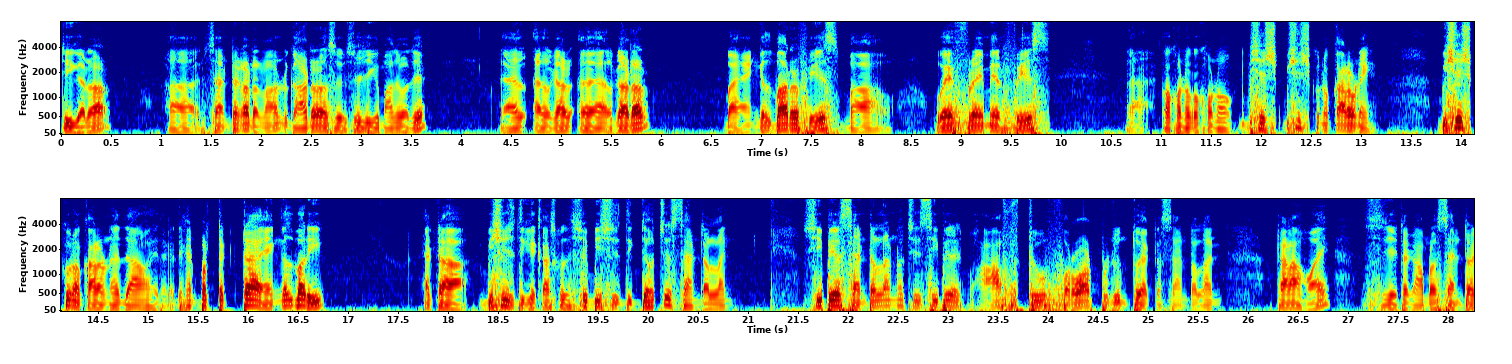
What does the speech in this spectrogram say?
টি গার্ডার সেন্টার গার্ডার না গার্ডার আছে সেদিকে মাঝে মাঝে এল গার্ডার বা অ্যাঙ্গেল বারের ফেস বা ওয়েব ফ্রেমের ফেস কখনো কখনো বিশেষ বিশেষ কোনো কারণে, বিশেষ কোনো কারণে দেওয়া হয়ে থাকে। দেখেন প্রত্যেকটা অ্যাঙ্গেল বারই একটা বিশেষ দিকে কাজ করছে। সেই বিশেষ দিকটা হচ্ছে সেন্টার লাইন শিপের সেন্টার লাইন হচ্ছে শিপের হাফ টু ফরওয়ার্ড পর্যন্ত একটা সেন্টার লাইন টানা হয়। যেটাকে আমরা সেন্টার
